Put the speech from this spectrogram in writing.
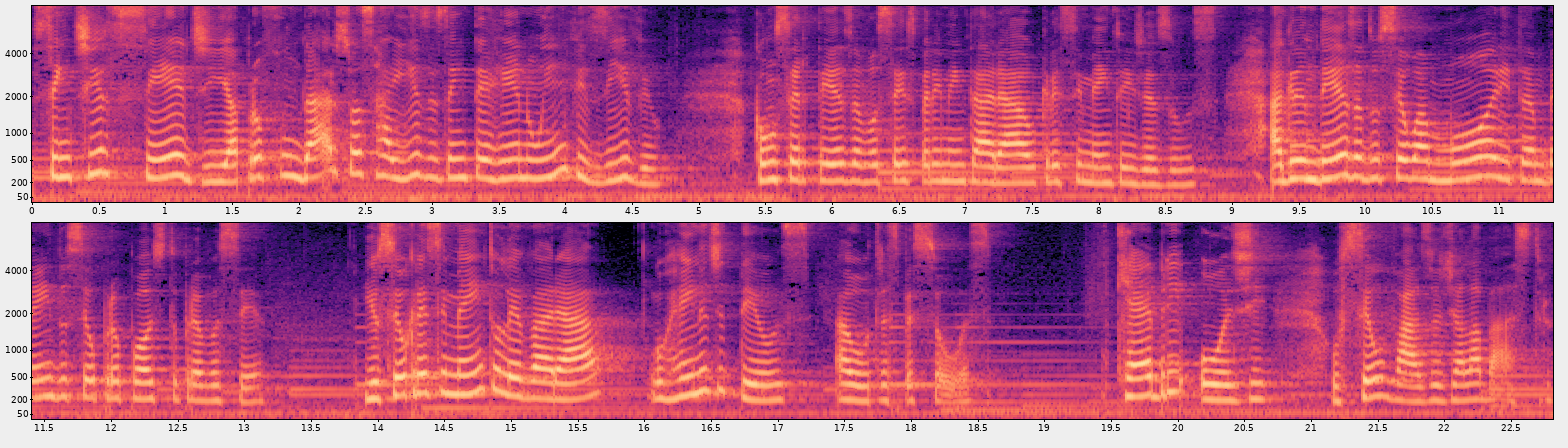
sentir sede e aprofundar suas raízes em terreno invisível, com certeza você experimentará o crescimento em Jesus, a grandeza do seu amor e também do seu propósito para você. E o seu crescimento levará o reino de Deus a outras pessoas. Quebre hoje o seu vaso de alabastro.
